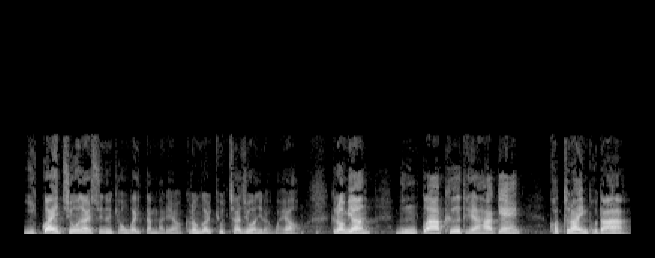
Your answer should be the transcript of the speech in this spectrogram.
이과에 지원할 수 있는 경우가 있단 말이에요. 그런 걸 교차 지원이라고 해요. 그러면 문과 그 대학의 커트라인보다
